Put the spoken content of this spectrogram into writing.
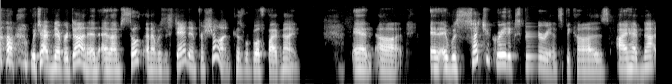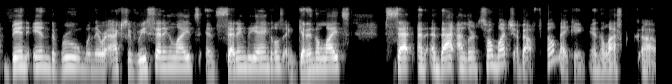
which I've never done, and and I'm so and I was a stand-in for Sean because we're both five nine, and uh, and it was such a great experience because I had not been in the room when they were actually resetting lights and setting the angles and getting the lights set and and that I learned so much about filmmaking in the last uh,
